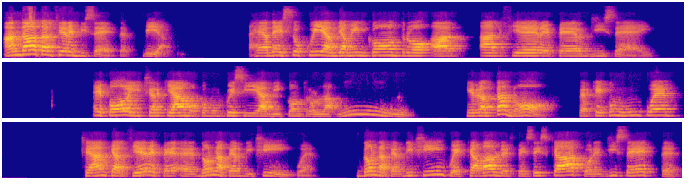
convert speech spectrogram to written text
Andata alfiere B7, via. E adesso qui andiamo incontro ad alfiere per G6. E poi cerchiamo comunque sia di controllare. Uh, in realtà no, perché comunque c'è anche alfiere per, eh, donna per D5. Donna per D5, cavallo F6 scacco, re G7,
